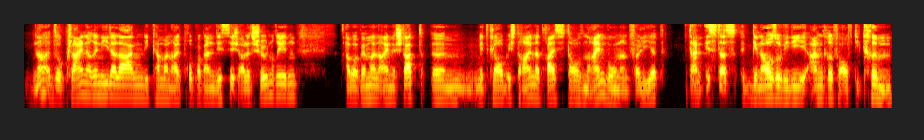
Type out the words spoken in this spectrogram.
ne, so kleinere Niederlagen, die kann man halt propagandistisch alles schönreden. Aber wenn man eine Stadt ähm, mit, glaube ich, 330.000 Einwohnern verliert, dann ist das genauso wie die Angriffe auf die Krim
